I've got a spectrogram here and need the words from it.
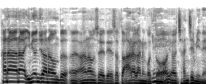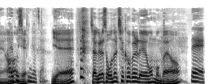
하나하나 이면주 아나운서, 어, 아나운서에 대해서 또 알아가는 것도 네. 잔재미네요. 알고 예. 싶은 여자. 예. 자, 그래서 오늘 체크별 내용은 뭔가요? 네.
